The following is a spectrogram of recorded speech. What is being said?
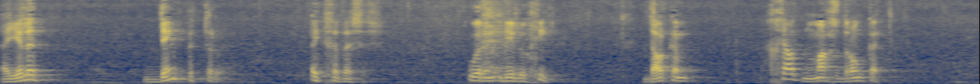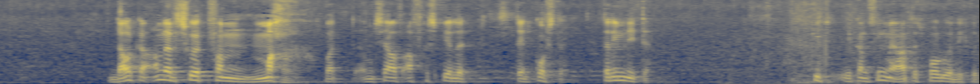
'n hele denkpatroon uitgewis is oor 'n ideologie. Dalk 'n geldmagsdronkheid. Dalk 'n ander soort van mag wat homself afgespeel het ten koste. 3 minute. Goed, jy kan sien my hart is vol oor die goed.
